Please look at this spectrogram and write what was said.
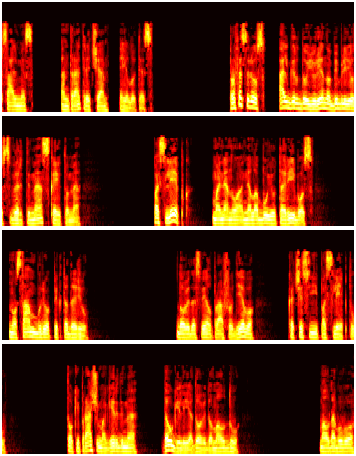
psalmės 2-3 eilutės. Profesoriaus Algirdo Jurieno Biblijos vertime skaitome. Paslėpk mane nuo nelabųjų tarybos, nuo sambūrio piktadarių. Davidas vėl prašo Dievo, kad šis jį paslėptų. Tokį prašymą girdime daugelįje Davido maldų. Malda buvo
